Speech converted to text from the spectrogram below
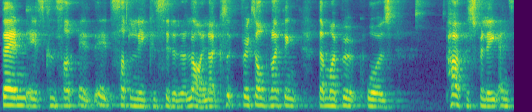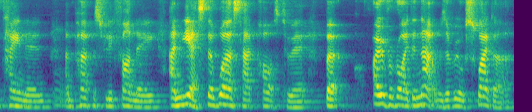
then it's, it's suddenly considered a lie. Like, for example, I think that my book was purposefully entertaining mm. and purposefully funny. And yes, there were sad parts to it, but overriding that was a real swagger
